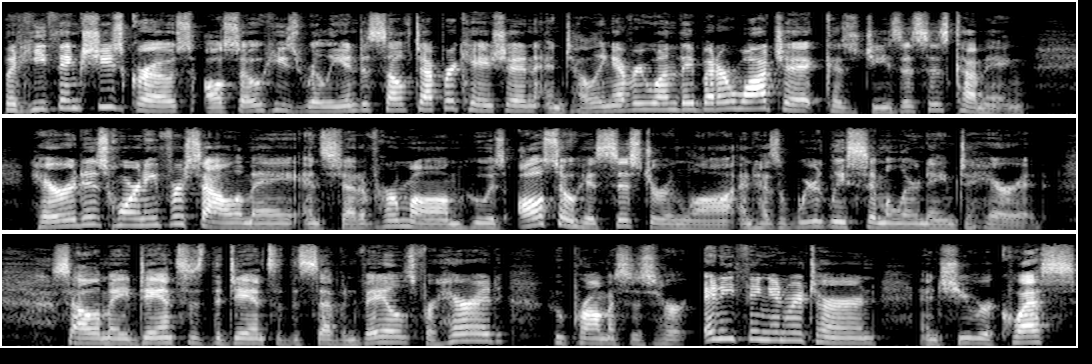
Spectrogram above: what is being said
But he thinks she's gross. Also, he's really into self deprecation and telling everyone they better watch it because Jesus is coming. Herod is horny for Salome instead of her mom, who is also his sister in law and has a weirdly similar name to Herod. Salome dances the dance of the seven veils for Herod, who promises her anything in return, and she requests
